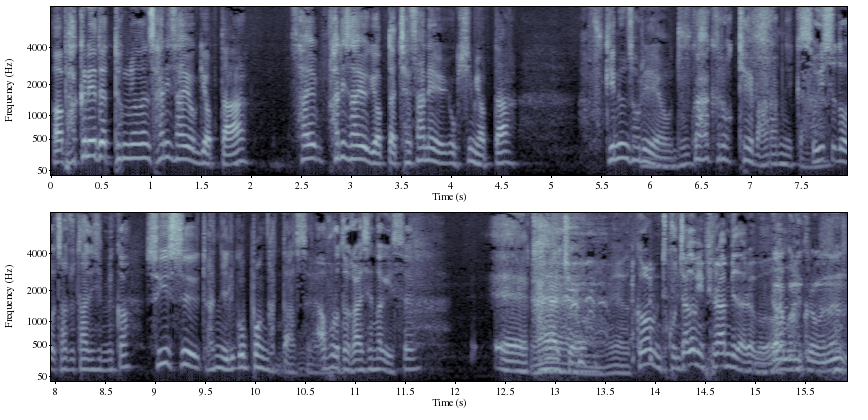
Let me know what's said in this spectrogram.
어, 박근혜 대통령은 사리사욕이 없다. 사, 사리사욕이 없다. 재산에 욕심이 없다. 웃기는 소리예요. 누가 그렇게 말합니까? 스위스도 자주 다니십니까? 스위스 한 일곱 번 갔다 왔어요. 앞으로 더 갈 생각이 있어요? 예, 가야죠. 예, 예. 그럼 군자금이 필요합니다, 여러분. 여러분 그러면은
